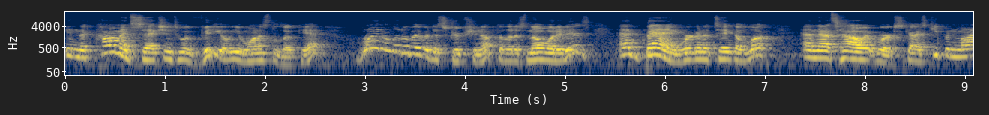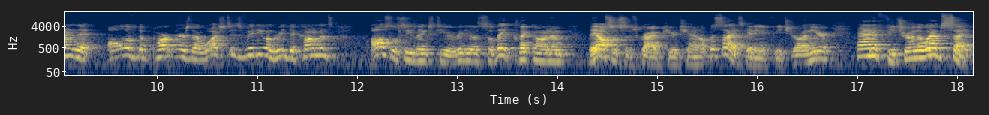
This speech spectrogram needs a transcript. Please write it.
in the comment section to a video you want us to look at. Write a little bit of a description up to let us know what it is. And bang, we're going to take a look. And that's how it works. Guys, keep in mind that all of the partners that watch this video and read the comments also see links to your videos, so they click on them. They also subscribe to your channel, besides getting a feature on here and a feature on the website.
